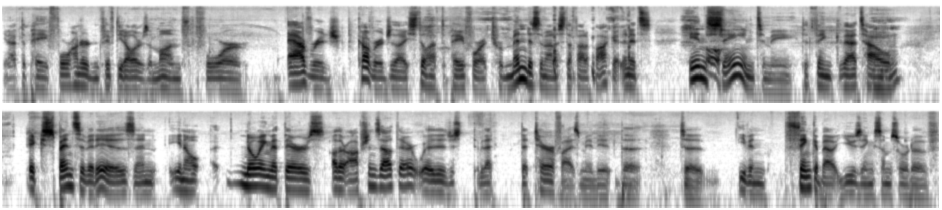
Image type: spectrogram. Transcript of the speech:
you know, I have to pay four hundred and fifty dollars a month for average coverage that I still have to pay for a tremendous amount of stuff out of pocket, and it's oh. insane to me to think that's how mm-hmm. expensive it is, and you know, knowing that there's other options out there, it just that that terrifies me. The the to even think about using some sort of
